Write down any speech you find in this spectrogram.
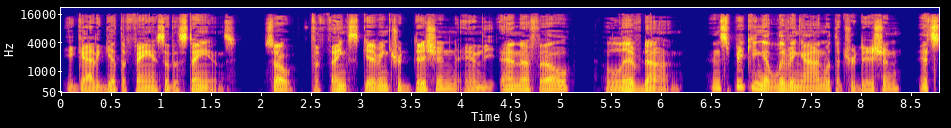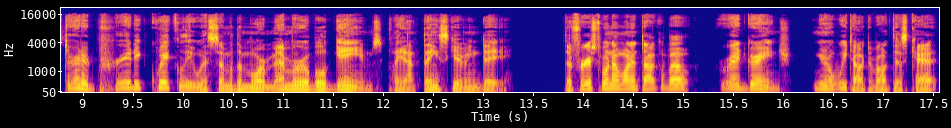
you got to get the fans to the stands. So, the Thanksgiving tradition and the NFL lived on. And speaking of living on with a tradition, it started pretty quickly with some of the more memorable games played on Thanksgiving Day. The first one I want to talk about Red Grange. You know, we talked about this cat.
